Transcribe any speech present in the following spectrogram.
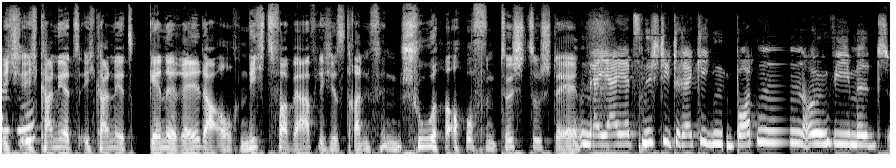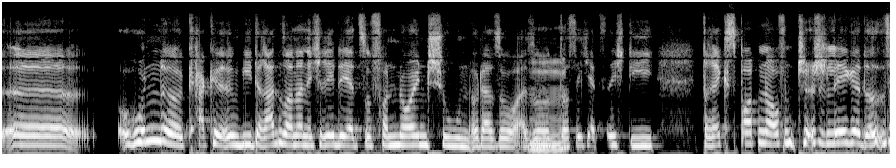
ich, so? ich kann jetzt, ich kann jetzt generell da auch nichts Verwerfliches dran finden, Schuhe auf den Tisch zu stellen. Naja, jetzt nicht die dreckigen Botten irgendwie mit äh, Hundekacke irgendwie dran, sondern ich rede jetzt so von neuen Schuhen oder so. Also, mhm. dass ich jetzt nicht die Drecksbotten auf den Tisch lege, das,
